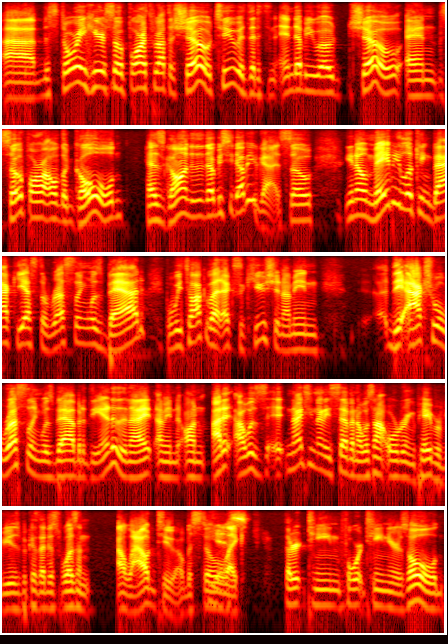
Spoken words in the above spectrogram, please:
Uh, the story here so far throughout the show too is that it's an NWO show, and so far all the gold has gone to the WCW guys. So you know, maybe looking back, yes, the wrestling was bad, but we talk about execution. I mean, the actual wrestling was bad, but at the end of the night, I mean, on I, I was in 1997, I was not ordering pay per views because I just wasn't allowed to. I was still Yes. like 13, 14 years old.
